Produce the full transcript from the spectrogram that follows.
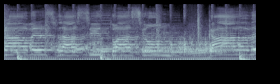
Otra vez la situación, cada vez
